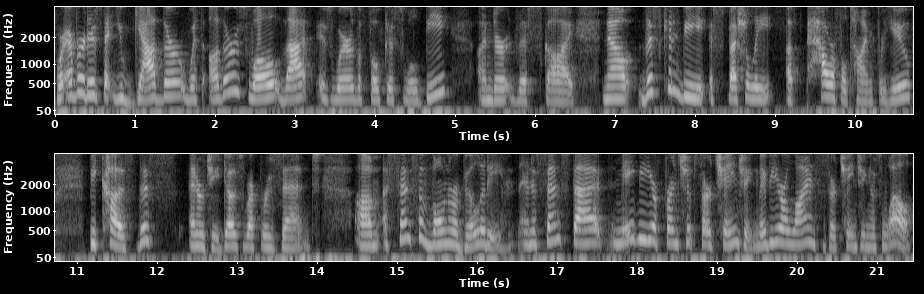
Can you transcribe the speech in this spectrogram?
Wherever it is that you gather with others, well, that is where the focus will be under this sky. Now, this can be especially a powerful time for you because this energy does represent um, a sense of vulnerability and a sense that maybe your friendships are changing, maybe your alliances are changing as well.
